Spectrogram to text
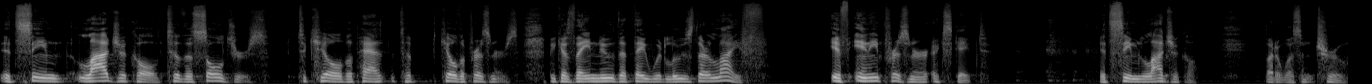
It seemed logical to the soldiers to kill the, to kill the prisoners because they knew that they would lose their life if any prisoner escaped. It seemed logical, but it wasn't true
